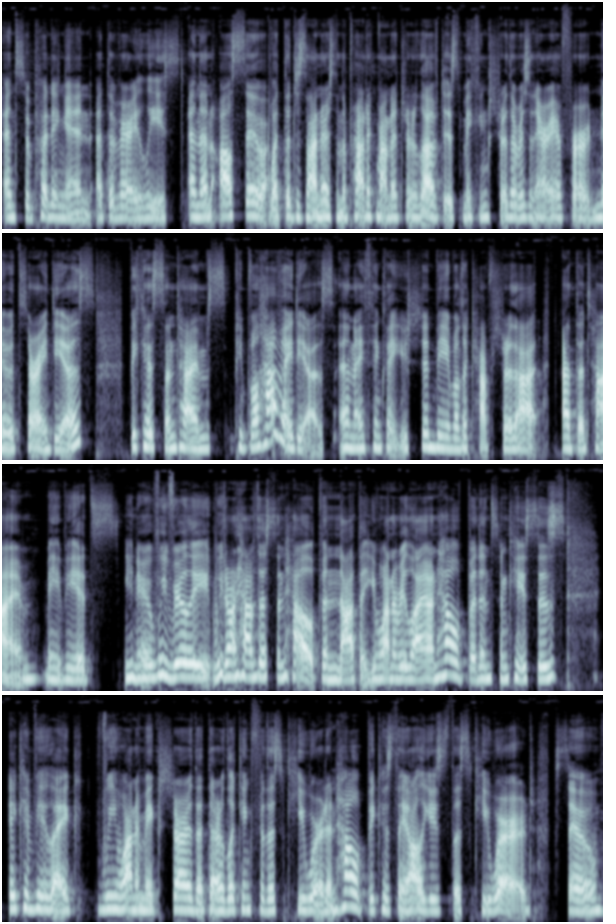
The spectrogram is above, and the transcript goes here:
And so putting in at the very least. And then also what the designers and the product manager loved is making sure there was an area for notes or ideas because sometimes people have ideas. And I think that you should be able to capture that at the time. Maybe it's, you know, we really we don't have this in help and not that you want to rely on help, but in some cases it can be like we want to make sure that they're looking for this keyword and help because they all use this keyword. So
